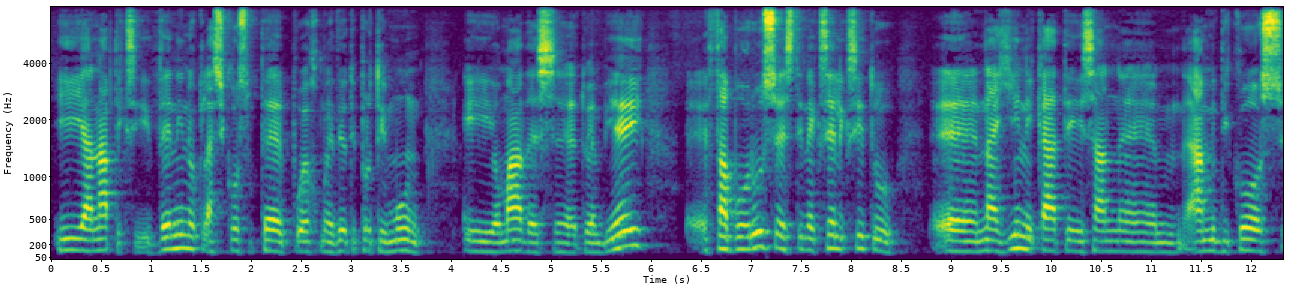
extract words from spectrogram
η ανάπτυξη. Δεν είναι ο κλασικός σουτέρ που έχουμε δει ότι προτιμούν οι ομάδες ε, του NBA θα μπορούσε στην εξέλιξή του να γίνει κάτι σαν αμυντικός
